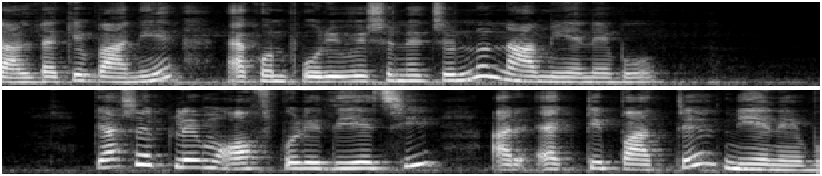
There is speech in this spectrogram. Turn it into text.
ডালটাকে বানিয়ে এখন পরিবেশনের জন্য নামিয়ে নেব। গ্যাসের ফ্লেম অফ করে দিয়েছি আর একটি পাত্রে নিয়ে নেব।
